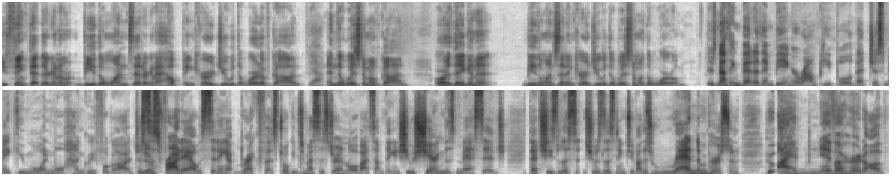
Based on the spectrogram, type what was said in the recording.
you think that they're going to be the ones that are going to help encourage you with the word of God Yeah. and the wisdom of God? Or are they going to be the ones that encourage you with the wisdom of the world? There's nothing better than being around people that just make you more and more hungry for God. Just Yeah. this Friday, I was sitting at breakfast talking to my sister-in-law about something, and she was sharing this message that she's listen she was listening to by this random person who I had never heard of,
